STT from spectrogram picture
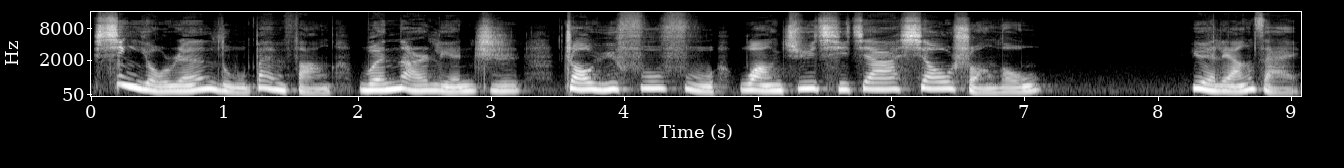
幸有人鲁伴访，闻而怜之，召于夫妇往居其家萧爽楼。月两载，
